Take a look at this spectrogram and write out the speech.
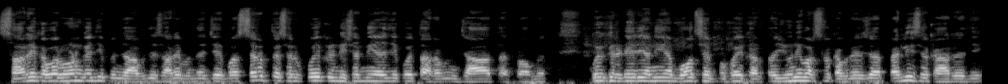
ਸਾਰੇ ਕਵਰ ਹੋਣਗੇ ਜੀ ਪੰਜਾਬ ਦੇ ਸਾਰੇ ਬੰਦੇ। ਜੇ ਬਸ ਸਿਰਫ ਤੇ ਸਿਰਫ ਕੋਈ ਕੰਡੀਸ਼ਨ ਨਹੀਂ ਹੈ ਜੀ, ਕੋਈ ਧਰਮ, ਜਾਤ ਇਕਨੋਮਿਕ ਕੋਈ ਕ੍ਰਾਈਟੇਰੀਆ ਨਹੀਂ ਹੈ, ਬਹੁਤ ਸਿੰਪਲੀਫਾਈ ਕਰਤਾ। ਯੂਨੀਵਰਸਲ ਕਵਰੇਜ ਹੈ ਪਹਿਲੀ ਸਰਕਾਰ ਹੈ ਜੀ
